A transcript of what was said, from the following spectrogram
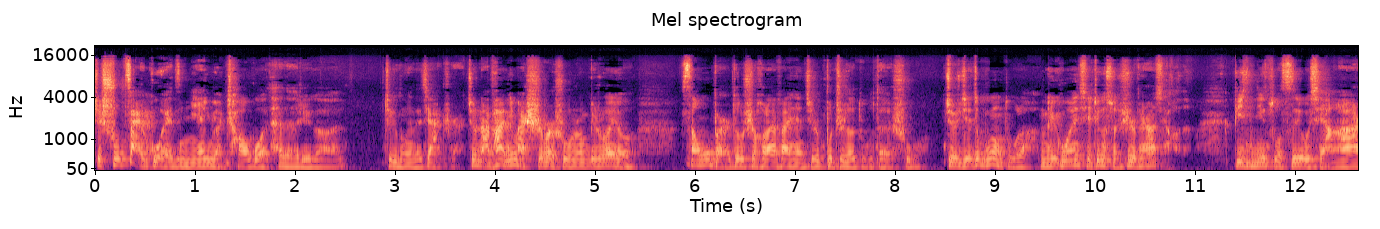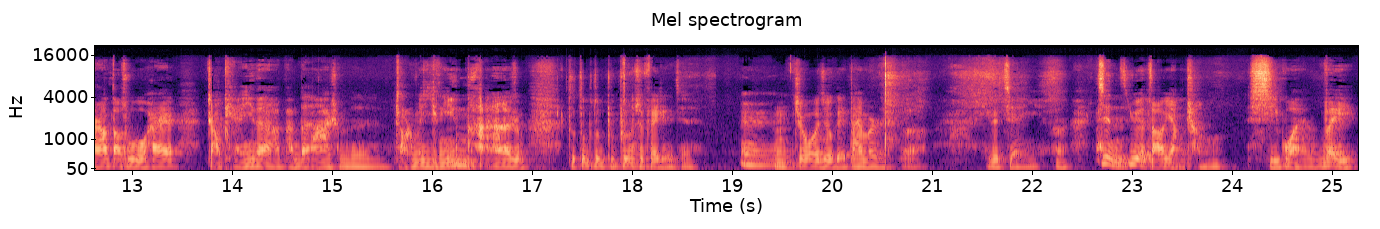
这书再贵，你也远超过它的这个这个东西的价值。就哪怕你买十本书中，比如说有三五本都是后来发现就是不值得读的书，就也就不用读了，没关系，这个损失是非常小的。比起你左思右想啊，然后到处还找便宜的版本啊什么的，找什么影音版啊什么，都都都不不用去费这个劲。嗯嗯，这我就给 Dimer 的一个一个建议，啊，尽越早养成。习惯为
